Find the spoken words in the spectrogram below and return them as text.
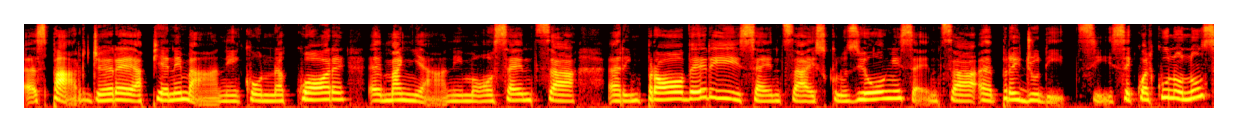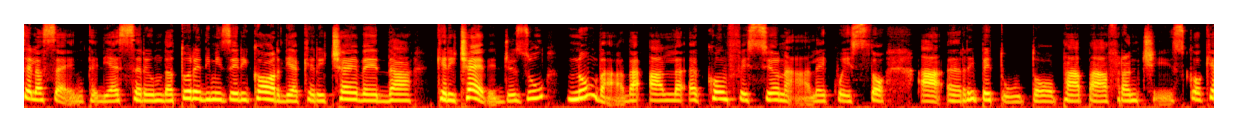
eh, spargere a piene mani con cuore eh, magnanimo, senza eh, rimproveri, senza esclusioni, senza eh, pregiudizi. Se qualcuno non se la sente di essere un datore di misericordia che riceve da che riceve Gesù non vada al eh, confessionale. Questo ha eh, ripetuto Papa Francesco, che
